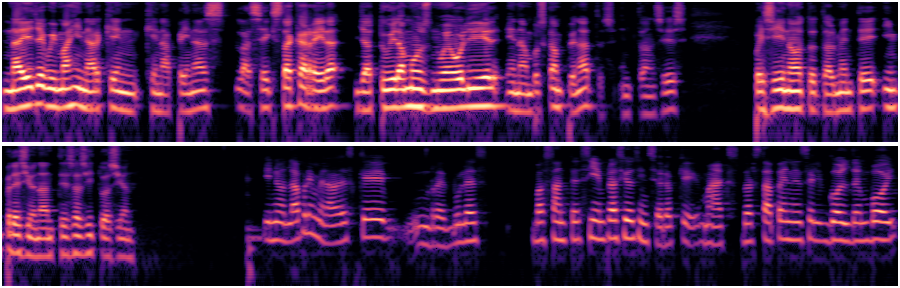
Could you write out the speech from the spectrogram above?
Nadie llegó a imaginar que en, que en apenas la sexta carrera ya tuviéramos nuevo líder en ambos campeonatos. Entonces, pues sí, no, totalmente impresionante esa situación. Y no es la primera vez que Red Bull es bastante, siempre ha sido sincero que Max Verstappen es el golden boy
